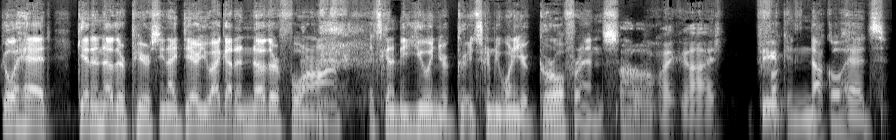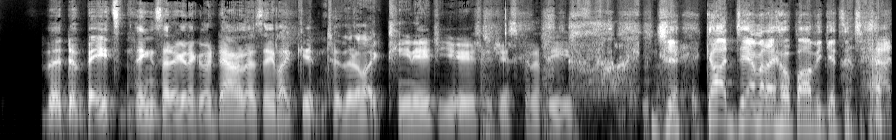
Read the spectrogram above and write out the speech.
Go ahead, get another piercing. I dare you. I got another forearm. It's gonna be you and your. It's gonna be one of your girlfriends. oh my gosh. Dude, Fucking knuckleheads. The debates and things that are gonna go down as they like get into their like teenage years are just gonna be God damn it! I hope Avi gets a tat.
